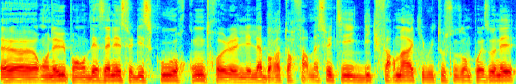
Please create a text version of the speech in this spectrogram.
on a eu pendant des années ce discours contre les laboratoires pharmaceutiques, Big Pharma, qui veulent tous nous empoisonner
